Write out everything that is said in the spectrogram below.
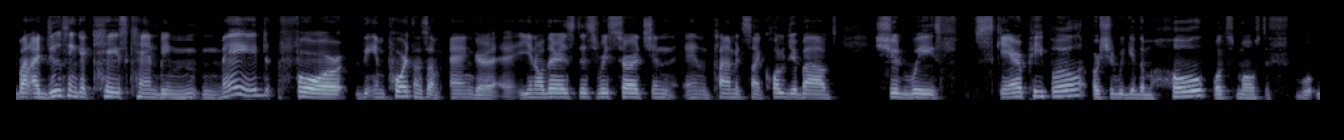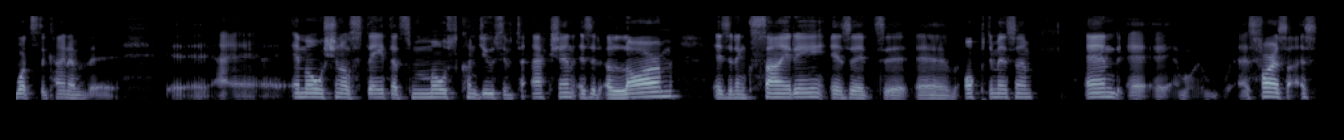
but I do think a case can be made for the importance of anger. Uh, you know, there is this research in in climate psychology about should we scare people or should we give them hope? What's most what's the kind of uh, emotional state that's most conducive to action? Is it alarm? Is it anxiety? Is it uh, uh, optimism? And uh, as far as, as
